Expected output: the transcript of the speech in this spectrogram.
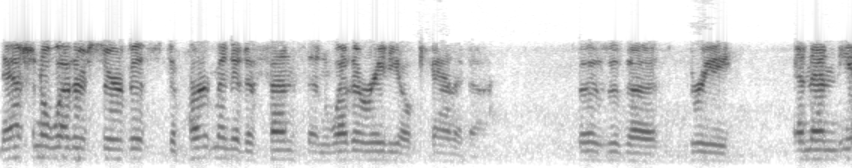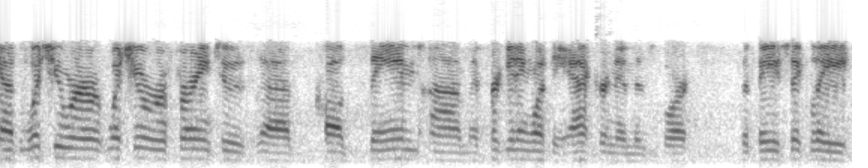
National Weather Service, Department of Defense, and Weather Radio Canada. Those are the three. And then, yeah, what you were what you were referring to is uh, called SAME. Um, I'm forgetting what the acronym is for, but basically,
